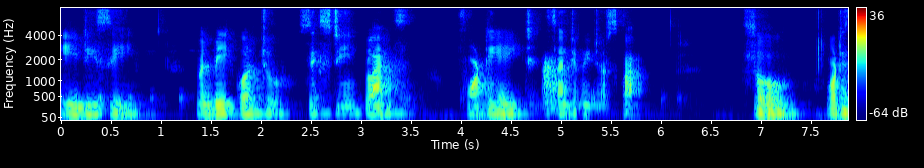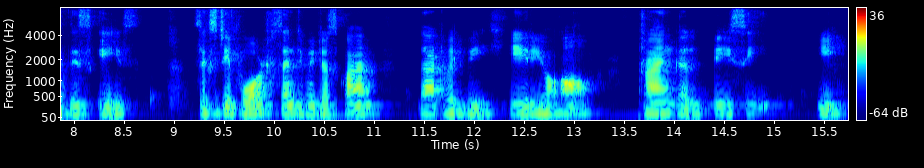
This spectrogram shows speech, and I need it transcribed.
ADC will be equal to 16 plus 48 centimeter square. So what is this is 64 centimeter square that will be area of triangle BCE.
